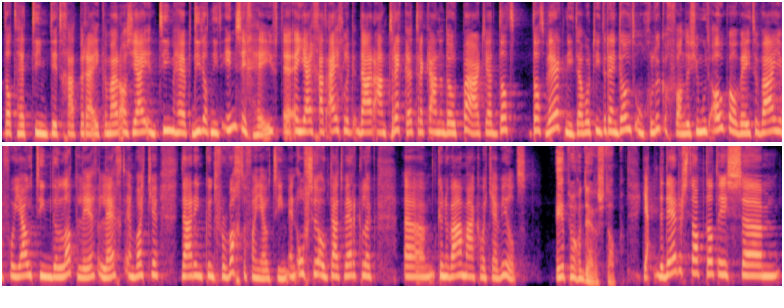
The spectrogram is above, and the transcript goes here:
dat het team dit gaat bereiken. Maar als jij een team hebt die dat niet in zich heeft en jij gaat eigenlijk daaraan trekken, trekken aan een dood paard, ja, dat, dat werkt niet. Daar wordt iedereen doodongelukkig van. Dus je moet ook wel weten waar je voor jouw team de lat legt en wat je daarin kunt verwachten van jouw team. En of ze ook daadwerkelijk uh, kunnen waarmaken wat jij wilt. Je hebt nog een derde stap. Ja, de derde stap dat is um,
